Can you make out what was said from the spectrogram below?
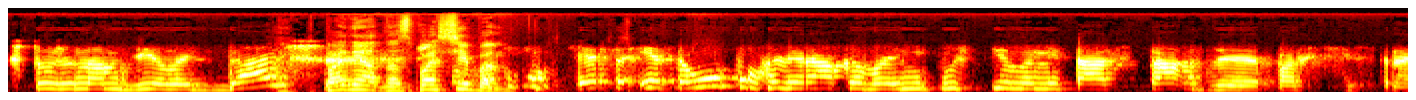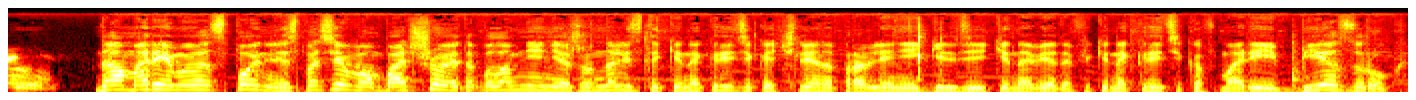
что же нам делать дальше. Понятно, спасибо. Это, эта опухоль раковая не пустила метастазы по всей стране. Да, Мария, мы вас поняли. Спасибо вам большое. Это было мнение журналиста, кинокритика, члена правления гильдии киноведов и кинокритиков Марии Безрук,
